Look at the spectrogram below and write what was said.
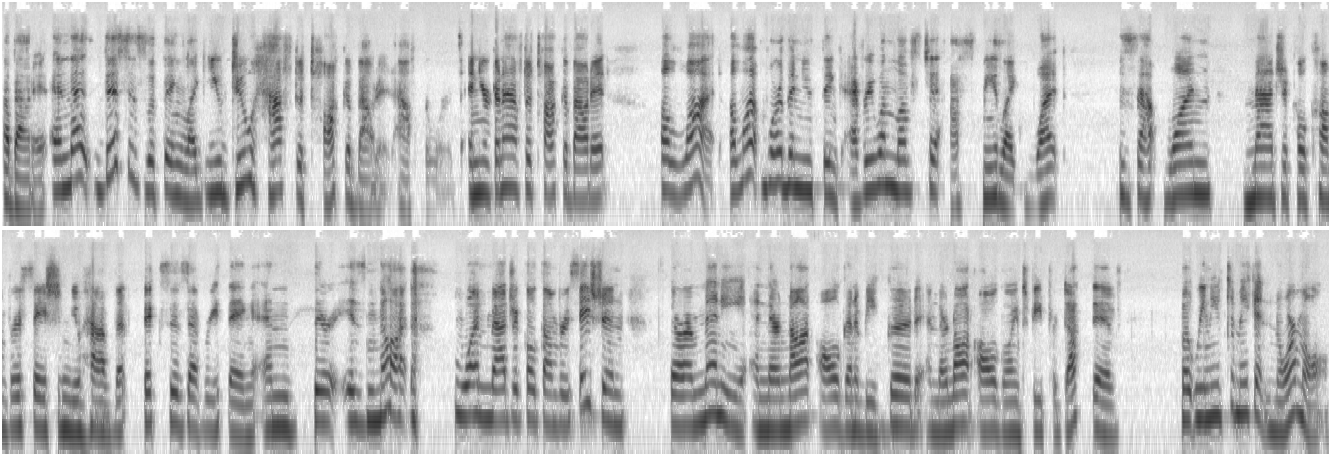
about it. And that this is the thing like you do have to talk about it afterwards. And you're going to have to talk about it a lot, a lot more than you think. Everyone loves to ask me like what is that one magical conversation you have that fixes everything? And there is not one magical conversation. There are many and they're not all going to be good and they're not all going to be productive. But we need to make it normal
